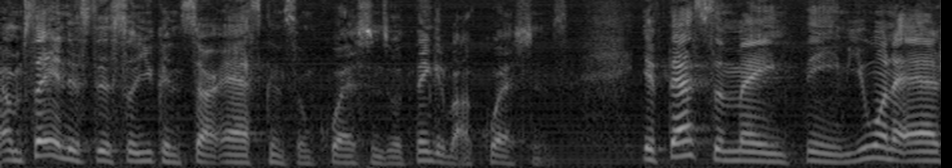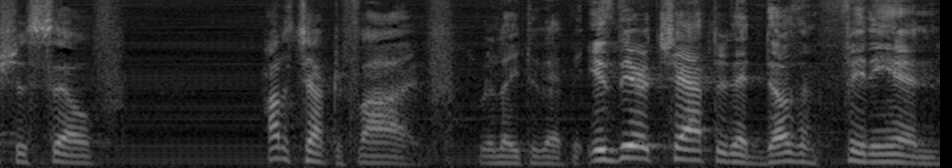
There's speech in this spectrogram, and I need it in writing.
I'm saying this, this so you can start asking some questions or thinking about questions. If that's the main theme, you want to ask yourself, how does chapter 5 relate to that theme? Is there a chapter that doesn't fit in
